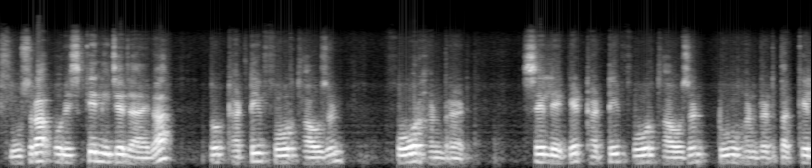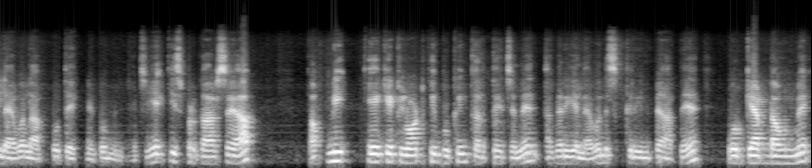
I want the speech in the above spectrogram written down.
दूसरा और इसके नीचे जाएगा तो thirty four thousand four hundred से लेके thirty four thousand two hundred तक के लेवल आपको देखने को मिलने चाहिए। इस प्रकार से आप अपनी एक एक लॉट की बुकिंग करते चले। अगर ये लेवल स्क्रीन पे आते हैं और कैप डाउन में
